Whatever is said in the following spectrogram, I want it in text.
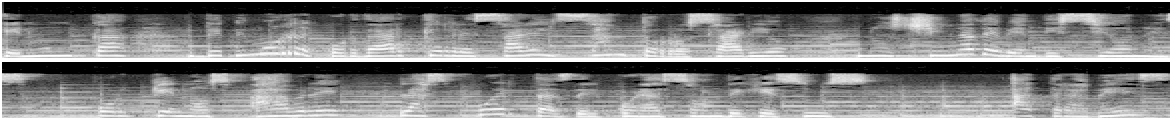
Que nunca debemos recordar que rezar el Santo Rosario nos llena de bendiciones porque nos abre las puertas del corazón de Jesús a través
